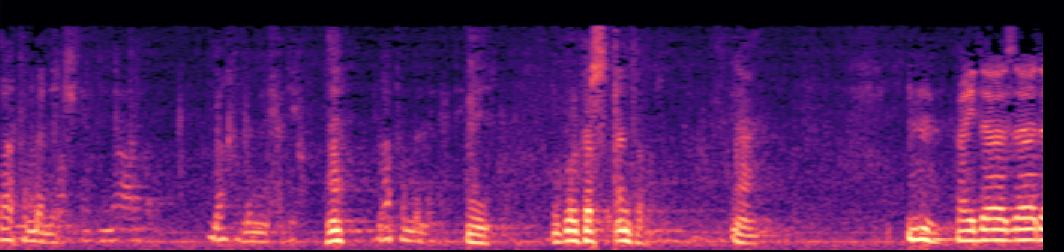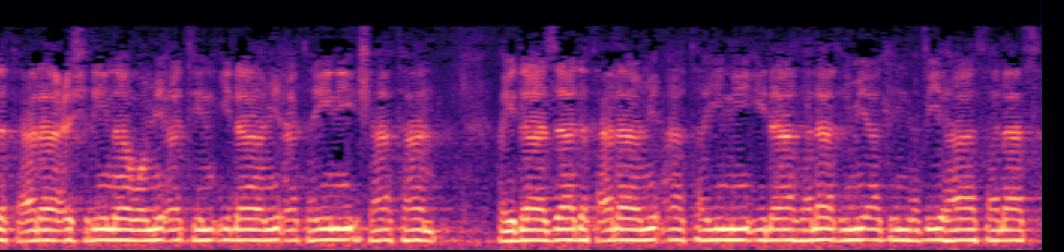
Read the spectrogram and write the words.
ما كملنا ما كملنا الحديث. ها؟ ما كملنا الحديث. يقول بس انتظر نعم. فإذا زادت على عشرين ومائة إلى مائتين شاتان فإذا زادت على مائتين إلى ثلاثمائة ففيها ثلاث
